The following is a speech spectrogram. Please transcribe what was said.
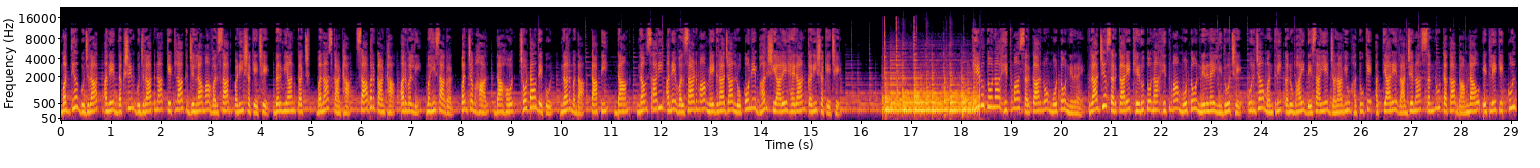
મધ્ય ગુજરાત અને દક્ષિણ ગુજરાતના કેટલાક જિલ્લામાં વરસાદ પડી શકે છે. દરમિયાન કચ્છ, બનાસકાંઠા, સાબરકાંઠા, અરવલ્લી, મહીસાગર, પંચમહાલ, દાહોદ, છોટાઉદેપુર, નર્મદા, તાપી, ડાંગ, નવસારી અને વલસાડમાં મેઘરાજા લોકોને ભર શિયાળે હેરાન કરી શકે છે. ખેડૂતોના હિતમાં સરકારનો મોટો નિર્ણય. રાજ્ય સરકારે ખેડૂતોના હિતમાં મોટો નિર્ણય લીધો છે. ઊર્જા મંત્રી કનુભાઈ દેસાઈએ જણાવ્યું હતું કે અત્યારે રાજ્યના સન્નું ટકા ગામડાઓ એટલે કે કુલ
